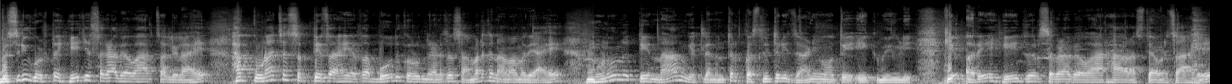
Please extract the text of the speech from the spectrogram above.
दुसरी गोष्ट हे जे सगळा व्यवहार चाललेला आहे हा कुणाच्या सत्तेचा आहे याचा बोध करून देण्याचं सामर्थ्य नामामध्ये आहे म्हणून ते नाम घेतल्यानंतर कसली तरी जाणीव होते एक वेगळी. की अरे हे जर सगळा व्यवहार हा रस्त्यावरचा आहे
